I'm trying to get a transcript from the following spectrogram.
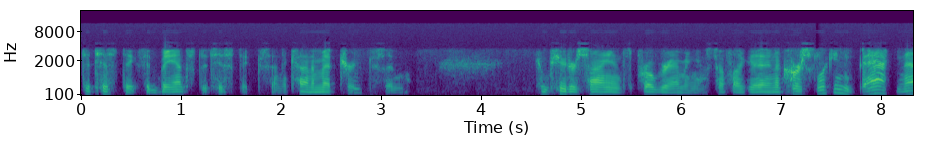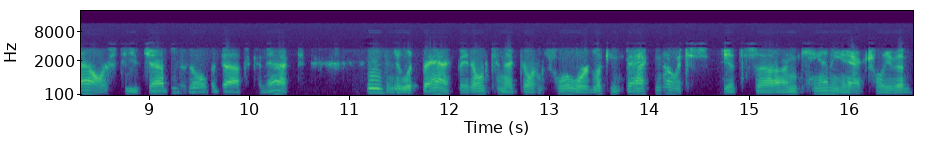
statistics, advanced statistics and econometrics and computer science programming and stuff like that. And of course, looking back now, as Steve Jobs said, mm-hmm. all the dots connect. Mm-hmm. When you look back, they don't connect going forward. Looking back, no, it's it's uh, uncanny actually that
